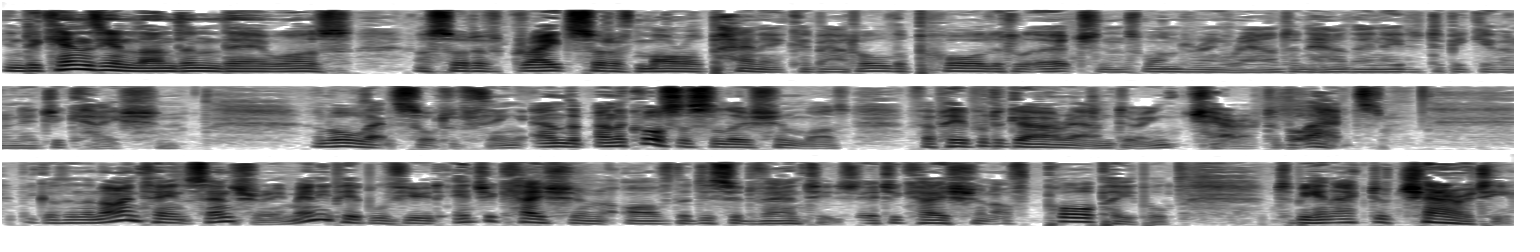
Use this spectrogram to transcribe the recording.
In Dickensian London, there was a sort of great sort of moral panic about all the poor little urchins wandering around and how they needed to be given an education and all that sort of thing. And, the, and of course, the solution was for people to go around doing charitable acts. Because in the 19th century, many people viewed education of the disadvantaged, education of poor people, to be an act of charity.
